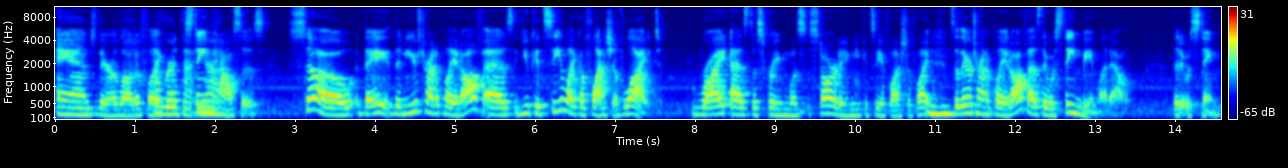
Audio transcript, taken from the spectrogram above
and there are a lot of like that, steam yeah. houses. So they the news tried to play it off as you could see like a flash of light right as the scream was starting. You could see a flash of light. Mm-hmm. So they were trying to play it off as there was steam being let out, that it was steam.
